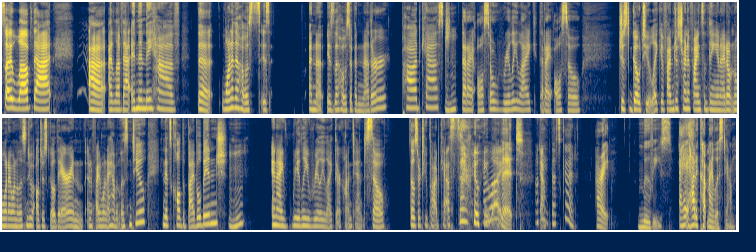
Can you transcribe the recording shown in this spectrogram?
So I love that. Uh, I love that. And then they have the one of the hosts is another is the host of another podcast Mhm. that I also really like that I also just go to. Like if I'm just trying to find something and I don't know what I want to listen to, I'll just go there and, and find one I haven't listened to. And it's called the Bible Binge. Mhm. And I really, really like their content. So those are two podcasts I really I love like. it. Okay, Yeah. that's good. All right. Movies. I had to cut my list down.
